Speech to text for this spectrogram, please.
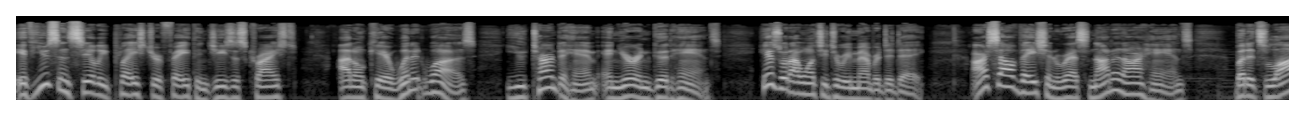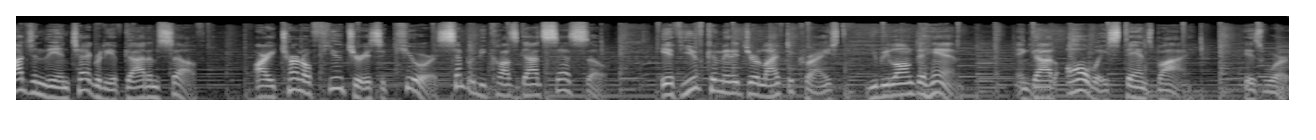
If you sincerely placed your faith in Jesus Christ, I don't care when it was, you turn to Him and you're in good hands. Here's what I want you to remember today our salvation rests not in our hands, but it's lodged in the integrity of God Himself. Our eternal future is secure simply because God says so. If you've committed your life to Christ, you belong to Him, and God always stands by His work.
